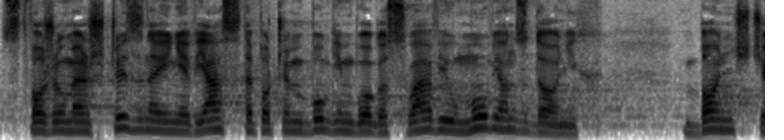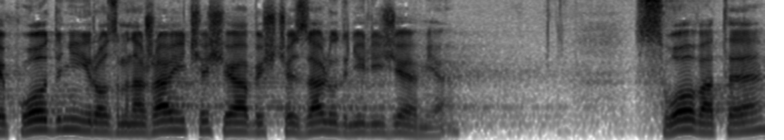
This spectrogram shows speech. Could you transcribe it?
stworzył mężczyznę i niewiastę, po czym Bóg im błogosławił, mówiąc do nich: Bądźcie płodni i rozmnażajcie się, abyście zaludnili ziemię. Słowa te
